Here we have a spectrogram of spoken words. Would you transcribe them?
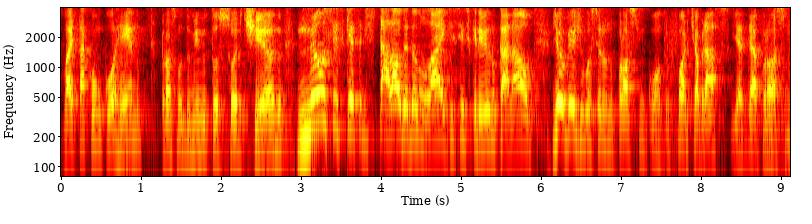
vai estar tá concorrendo. Próximo domingo estou sorteando. Não se esqueça de instalar o dedão no like, se inscrever no canal e eu vejo você no próximo encontro. Forte abraço e até a próxima.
